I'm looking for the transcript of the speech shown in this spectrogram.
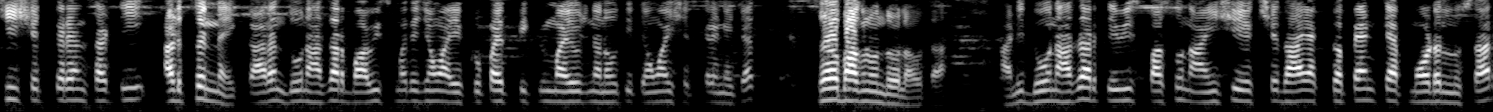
ही शेतकऱ्यांसाठी अडचण नाही. कारण दोन हजार बावीसमध्ये जेव्हा एक रुपयात पीक विमा योजना नव्हती तेव्हाही शेतकऱ्यांनी याच्यात सहभाग नोंदवला होता. आणि दोन हजार तेवीसपासून ऐंशी एकशे दहा या कप अँड कॅप मॉडेलनुसार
